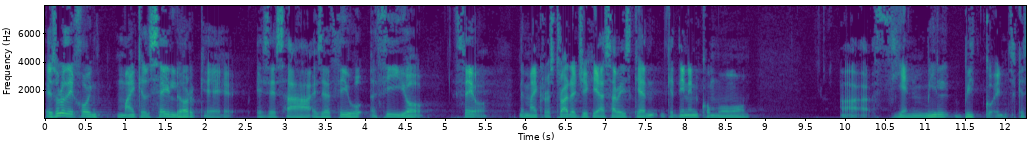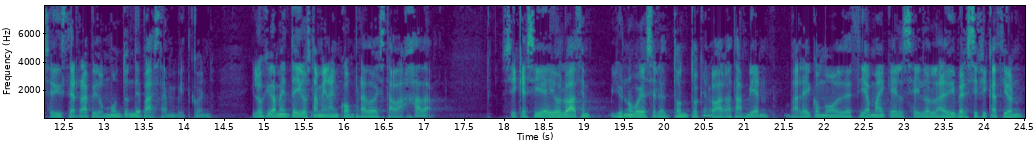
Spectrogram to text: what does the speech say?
Eso lo dijo Michael Saylor, que es, esa, es el CEO, CEO, de MicroStrategy, que ya sabéis que, que tienen como uh, ah, 100.000 bitcoins, que se dice rápido, un montón de pasta en bitcoin. Y lógicamente ellos también han comprado esta bajada. Así que si ellos lo hacen, yo no voy a ser el tonto que lo haga también, ¿vale? Como decía Michael Saylor, la diversificación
